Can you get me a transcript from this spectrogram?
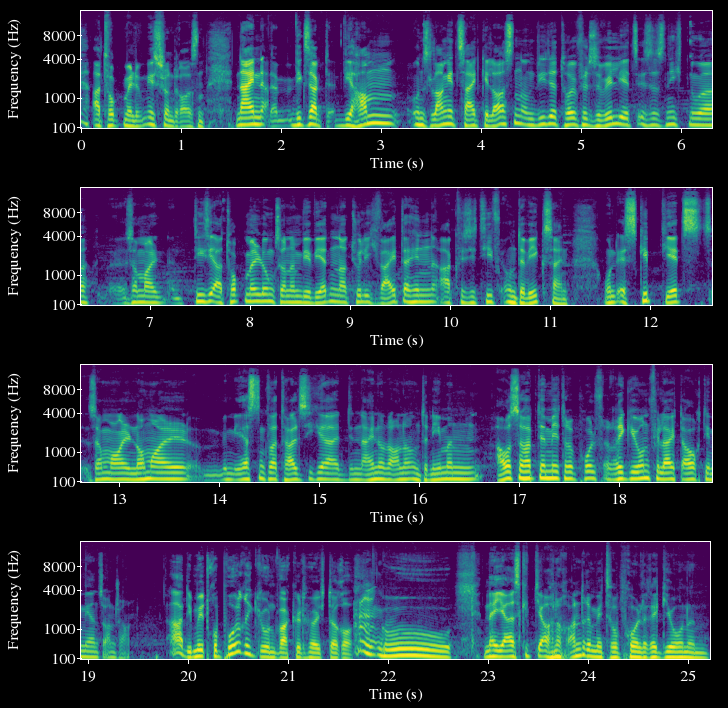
Ad-Hoc-Meldung ist schon draußen. Nein, wie gesagt, wir haben uns lange Zeit gelassen und wie der Teufel so will, jetzt ist es nicht nur äh, sag mal, diese Ad-Hoc-Meldung, sondern wir werden natürlich weiterhin akquisitiv unterwegs sein. Und es gibt jetzt, sagen wir mal, nochmal im ersten Quartal sicher den ein oder anderen Unternehmen außerhalb der Metropolregion vielleicht auch, den wir uns anschauen. Ah, die Metropolregion wackelt, höre ich darauf. Uh, naja, es gibt ja auch noch andere Metropolregionen.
